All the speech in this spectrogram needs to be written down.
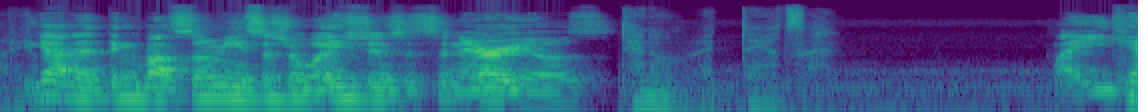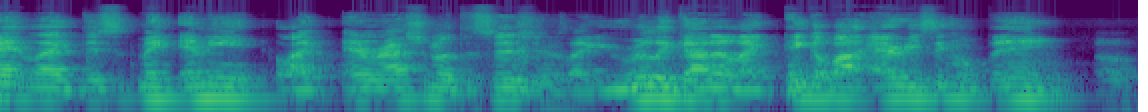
ある You よ gotta think about so many situations and scenarios. 手の上ってやつ Like you can't like just make any like irrational decisions. Like you really gotta like think about every single thing. Oh.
